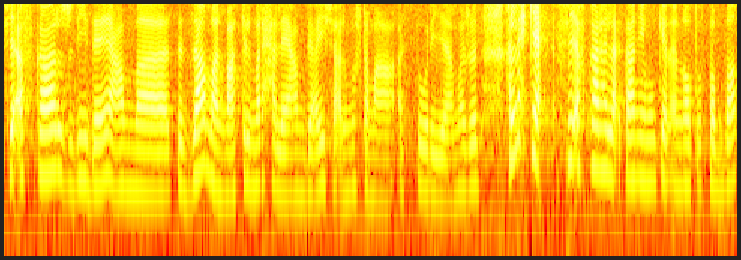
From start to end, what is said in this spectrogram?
في أفكار جديدة عم تتزامن مع كل مرحلة عم بيعيشها المجتمع السوري مجد. خلينا نحكي في أفكار هلأ ثانية ممكن أنه تطبق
